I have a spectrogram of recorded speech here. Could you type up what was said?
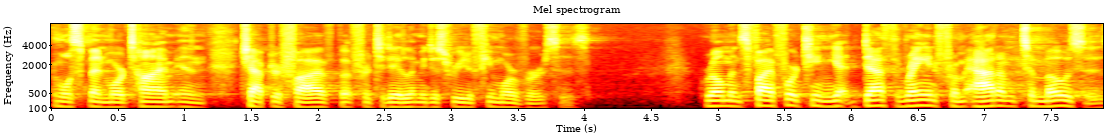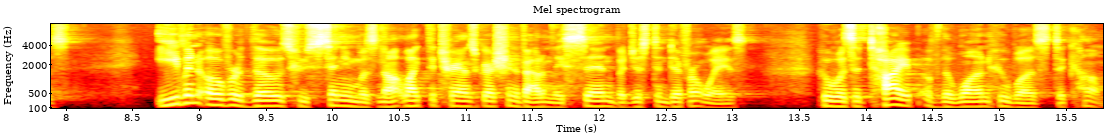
and we'll spend more time in chapter 5. But for today, let me just read a few more verses. Romans 5:14 Yet death reigned from Adam to Moses even over those whose sinning was not like the transgression of Adam they sinned but just in different ways who was a type of the one who was to come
